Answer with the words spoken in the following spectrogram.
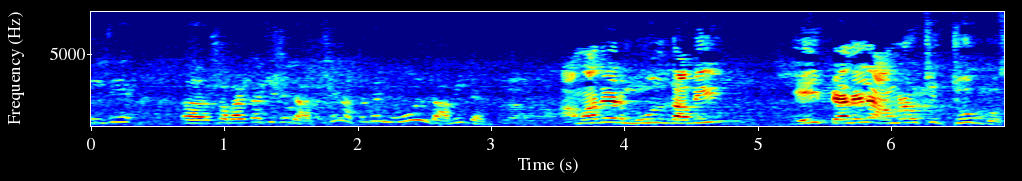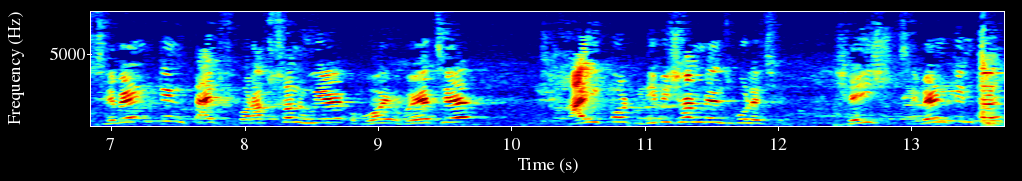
এই যে সবার কাছে যে যাচ্ছেন আপনাদের মূল দাবিটা কি? আমাদের মূল দাবি এই প্যানেলে আমরা হচ্ছে যোগ্য। সেভেন্টিন টাইপস করাপশন হয়ে- হয়েছে। হাইকোর্ট ডিভিশন বেঞ্চ বলেছে। সেই সেভেন্টিন টাইপ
